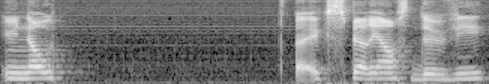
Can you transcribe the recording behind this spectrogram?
une autre expérience de vie.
